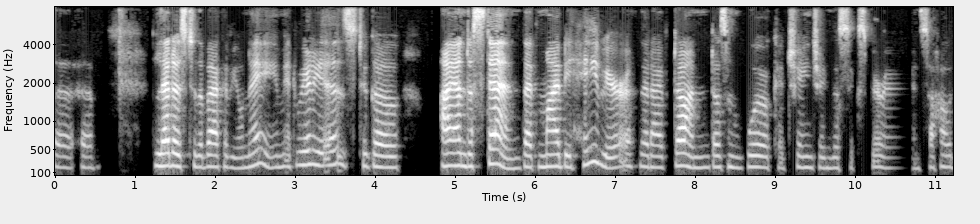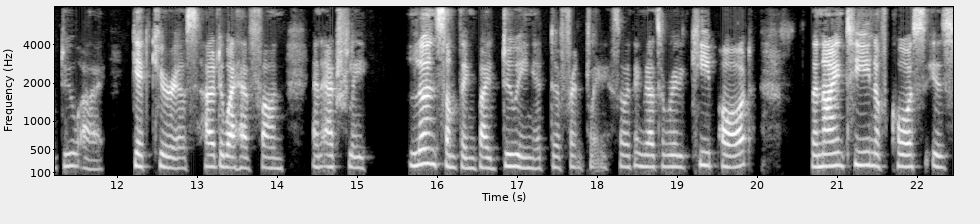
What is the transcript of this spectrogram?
uh, uh, letters to the back of your name. It really is to go, I understand that my behavior that I've done doesn't work at changing this experience. So, how do I get curious? How do I have fun and actually learn something by doing it differently? So, I think that's a really key part. The 19, of course, is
